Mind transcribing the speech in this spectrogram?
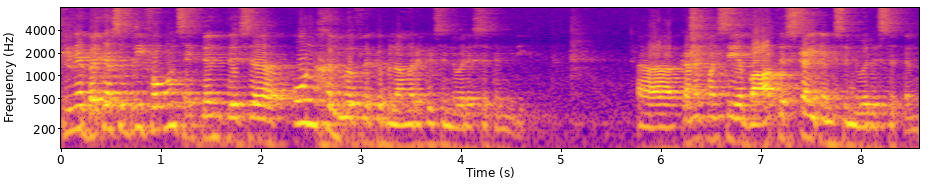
vriende, bid asseblief vir ons. Ek dink dis 'n ongelooflike belangrike sinode sitting hierdie. Uh kan ek maar sê 'n waterskeiding sinode sitting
